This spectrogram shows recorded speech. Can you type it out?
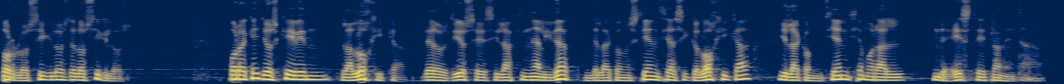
por los siglos de los siglos. Por aquellos que ven la lógica de los dioses y la finalidad de la conciencia psicológica y la conciencia moral de este planeta.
